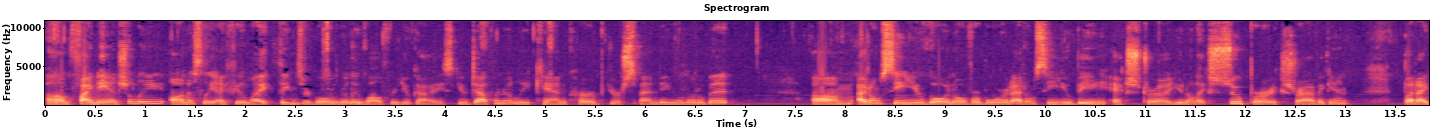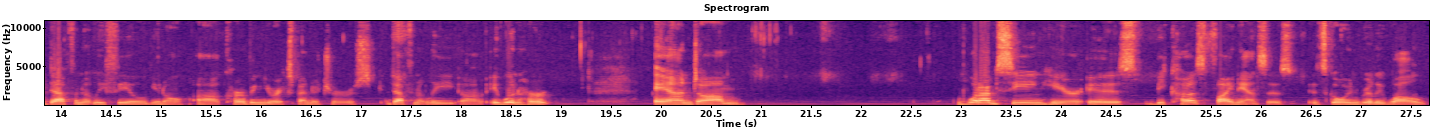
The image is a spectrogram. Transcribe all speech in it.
Um, financially, honestly, I feel like things are going really well for you guys. You definitely can curb your spending a little bit. Um, I don't see you going overboard. I don't see you being extra, you know, like super extravagant. But I definitely feel, you know, uh, curbing your expenditures definitely, uh, it wouldn't hurt. And um, what I'm seeing here is because finances, it's going really well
